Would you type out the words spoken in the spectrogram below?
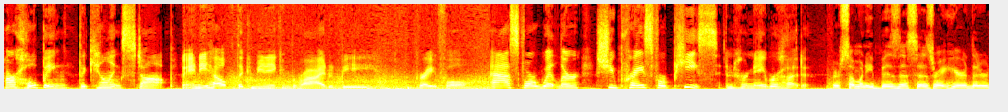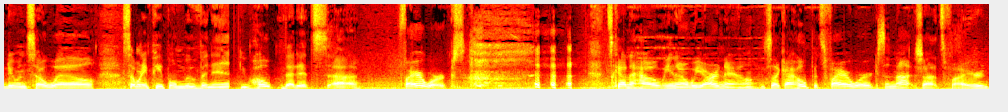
are hoping the killings stop. Any help the community can provide would be grateful. As for Whitler, she prays for peace in her neighborhood. There's so many businesses right here that are doing so well, so many people moving in. You hope that it's uh, fireworks. it's kind of how, you know, we are now. It's like I hope it's fireworks and not shots fired.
